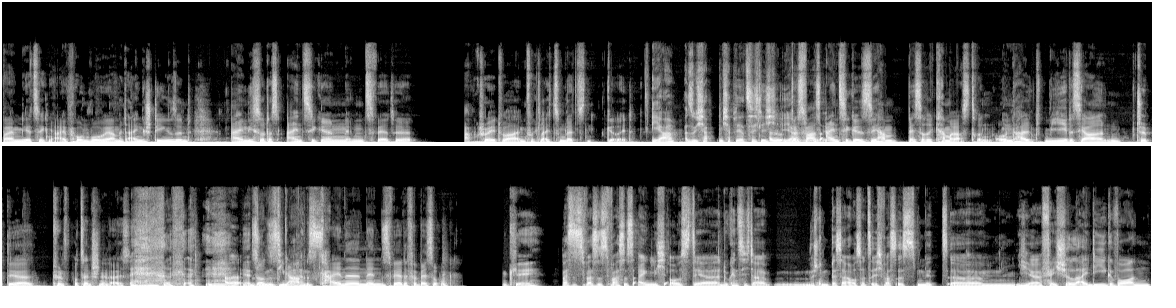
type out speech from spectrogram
beim jetzigen iPhone, wo wir ja mit eingestiegen sind, eigentlich so das einzige nennenswerte Upgrade war im Vergleich zum letzten Gerät. Ja, also ich habe ich hab tatsächlich. Also ja, das war das Einzige. Sie haben bessere Kameras drin und halt wie jedes Jahr ein Chip, der 5% schneller ist. Aber ja, die, sonst die gab es keine nennenswerte Verbesserung. Okay. Was ist, was ist, was ist eigentlich aus der, du kennst dich da bestimmt besser aus als ich, was ist mit ähm, hier Facial ID geworden?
